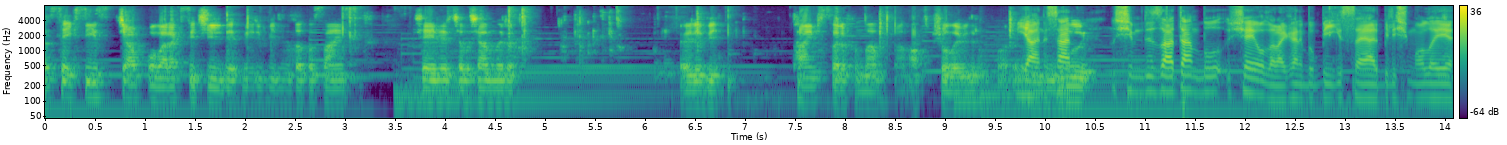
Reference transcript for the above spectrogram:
e, sexiest job olarak seçildi veri bilimi data science şeyleri çalışanları. Öyle bir Times tarafından şu an atmış olabilirim bu arada. Yani sen Bunu- şimdi zaten bu şey olarak hani bu bilgisayar bilişim olayı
